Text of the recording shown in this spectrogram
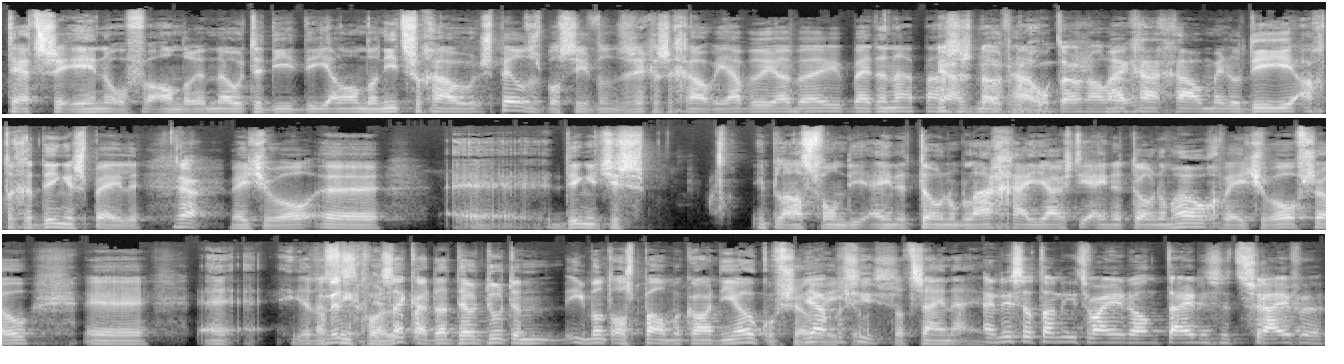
tertsen in of andere noten die, die een ander niet zo gauw speelt als bassist. Want dan zeggen ze gauw, ja, wil jij bij, bij de na- basisnoot boven de houden? Maar ik ga gauw melodieachtige dingen spelen. Ja. Weet je wel, eh, eh, dingetjes. In plaats van die ene toon omlaag, ga je juist die ene toon omhoog, weet je wel, of zo. Eh, ja, dat vind ik gewoon dat lekker. Dat, dat doet hem iemand als Paul McCartney ook of zo. Ja, weet je precies. Dat zijn, En is dat dan iets waar je dan tijdens het schrijven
